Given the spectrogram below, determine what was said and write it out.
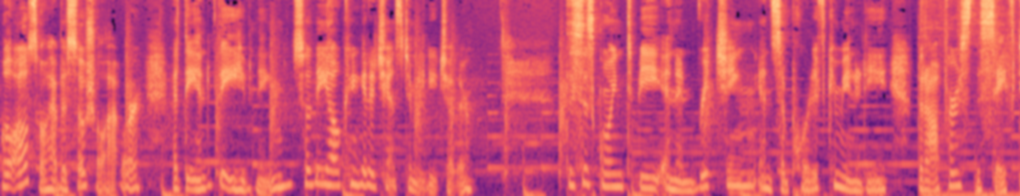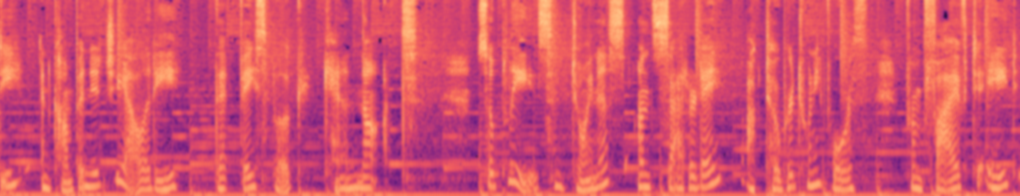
We'll also have a social hour at the end of the evening so that y'all can get a chance to meet each other. This is going to be an enriching and supportive community that offers the safety and confidentiality that Facebook cannot. So please join us on Saturday, October 24th from 5 to 8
